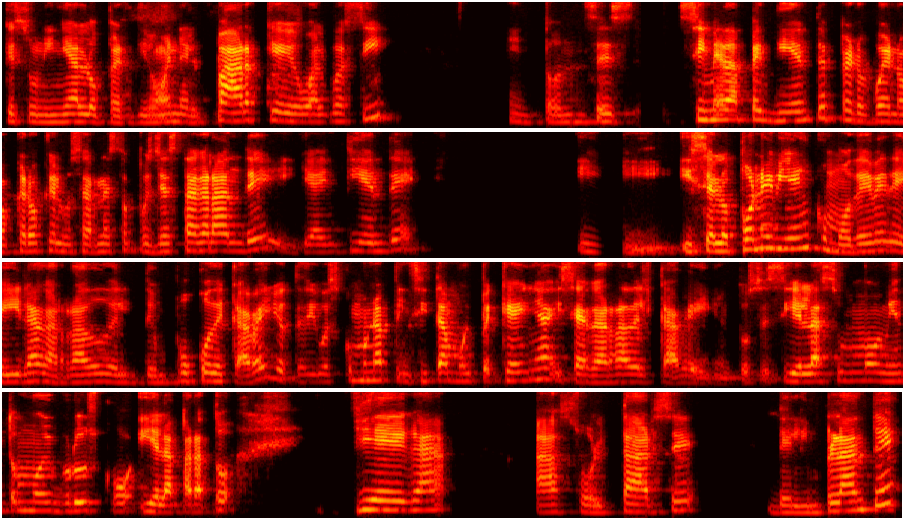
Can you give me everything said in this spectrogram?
que su niña lo perdió en el parque o algo así. Entonces, sí me da pendiente, pero bueno, creo que Luis Ernesto pues ya está grande y ya entiende y, y, se lo pone bien como debe de ir agarrado de, de, un poco de cabello. Te digo, es como una pincita muy pequeña y se agarra del cabello. Entonces, si él hace un movimiento muy brusco y el aparato llega a soltarse del implante,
